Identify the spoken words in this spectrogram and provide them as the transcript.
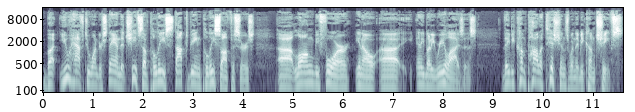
But you have to understand that chiefs of police stopped being police officers uh, long before you know uh, anybody realizes. They become politicians when they become chiefs.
